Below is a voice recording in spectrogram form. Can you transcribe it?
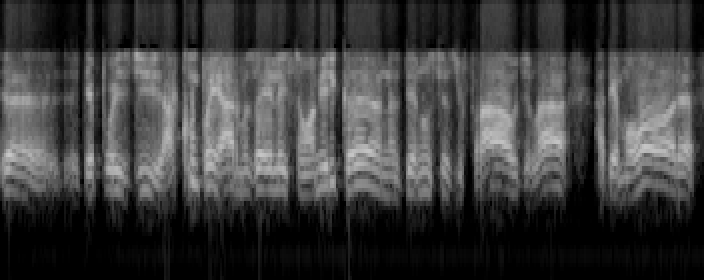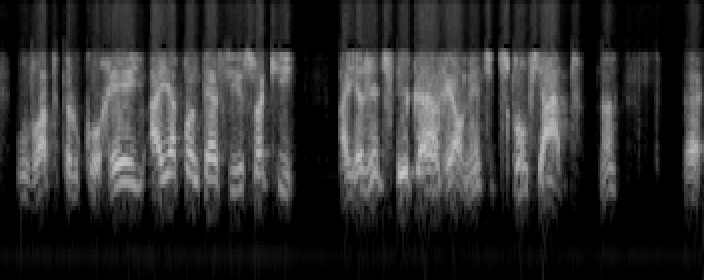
é, depois de acompanharmos a eleição americana, as denúncias de fraude lá, a demora, o voto pelo correio, aí acontece isso aqui. Aí a gente fica realmente desconfiado. Né? É,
